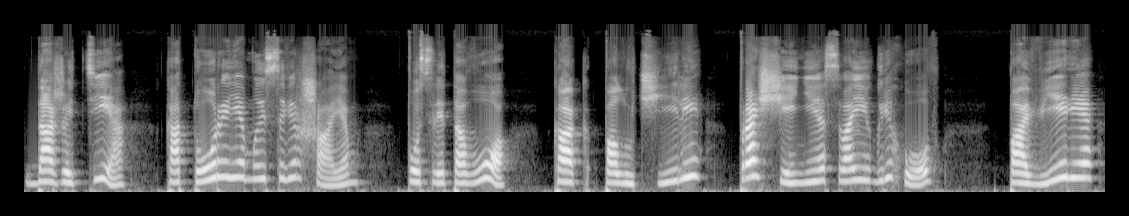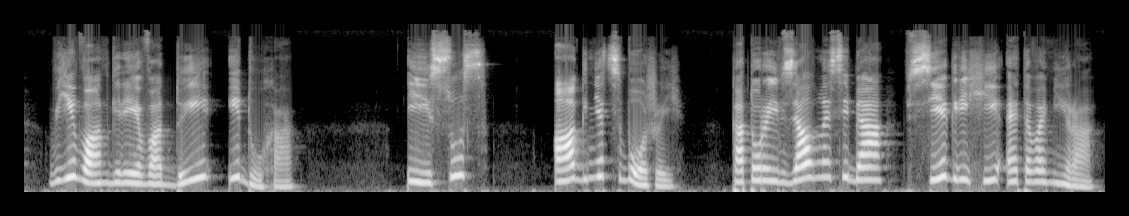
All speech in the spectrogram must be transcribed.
даже те, которые мы совершаем после того, как получили прощение своих грехов по вере в Евангелие воды и духа. Иисус – Агнец Божий, который взял на себя все грехи этого мира –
